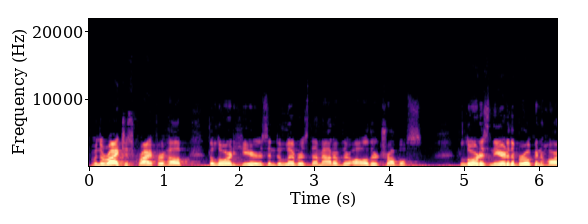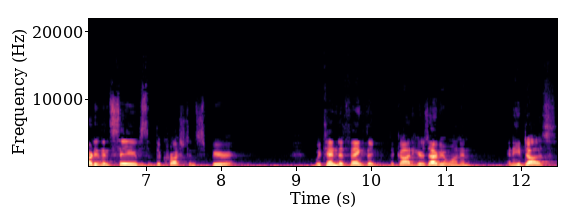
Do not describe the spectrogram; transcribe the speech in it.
When the righteous cry for help, the Lord hears and delivers them out of their, all their troubles. The Lord is near to the brokenhearted and saves the crushed in spirit. We tend to think that, that God hears everyone, and, and He does,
